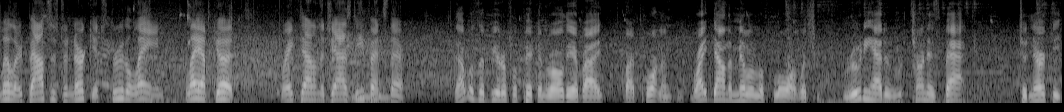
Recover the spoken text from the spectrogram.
Lillard bounces to Nurkic through the lane. Layup good. Breakdown on the Jazz defense there. That was a beautiful pick and roll there by, by Portland, right down the middle of the floor, which Rudy had to turn his back to Nurkic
